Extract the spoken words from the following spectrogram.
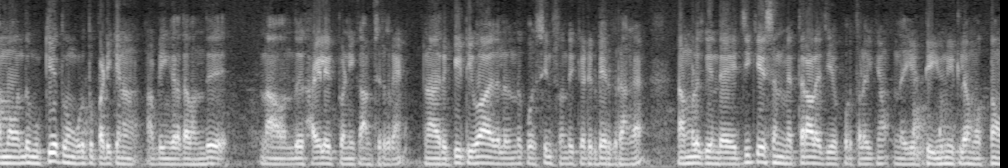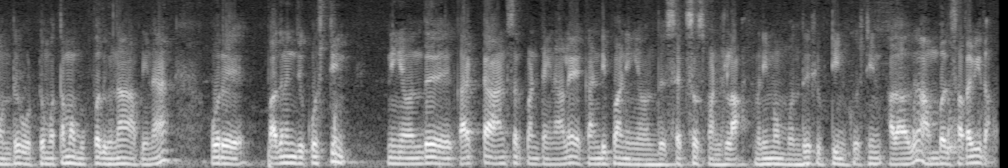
நம்ம வந்து முக்கியத்துவம் கொடுத்து படிக்கணும் அப்படிங்கிறத வந்து நான் வந்து ஹைலைட் பண்ணி காமிச்சிருக்கிறேன். நான் ரிப்பீட்டிவாக இதிலேருந்து கொஸ்டின்ஸ் வந்து கேட்டுக்கிட்டே இருக்கிறாங்க. நம்மளுக்கு இந்த எஜுகேஷன் மெத்தடாலஜியை பொறுத்த வரைக்கும் இந்த எட்டு யூனிட்டில் மொத்தம் வந்து ஒட்டு மொத்தமாக முப்பது வினா அப்படின்னா ஒரு பதினஞ்சு கொஸ்டின் நீங்கள் வந்து கரெக்டாக ஆன்சர் பண்ணிட்டீங்கனாலே கண்டிப்பாக நீங்கள் வந்து சக்ஸஸ் பண்ணலாம். மினிமம் வந்து ஃபிஃப்டீன் கொஸ்டின் அதாவது ஐம்பது சதவீதம்.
